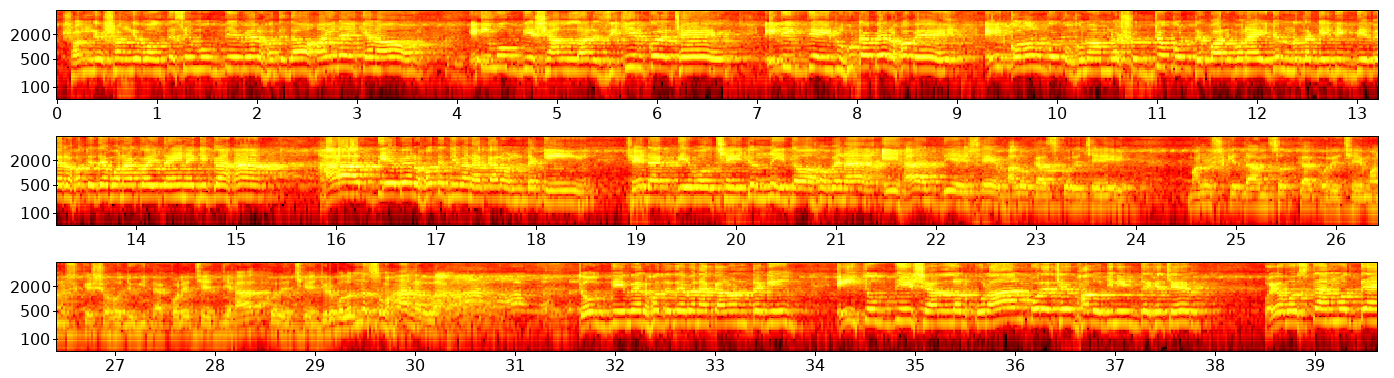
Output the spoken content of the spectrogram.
সঙ্গে সঙ্গে বলতেছে, মুখ দিয়ে বের হতে দেওয়া হয় নাই কেন? এই মুখ দিয়ে সে আল্লাহর জিকির করেছে। এদিক দিয়ে এই রুহুটা বের হবে। এই কলঙ্ক কখনো আমরা সহ্য করতে পারব না। এই জন্য তাকে এই দিক দিয়ে বের হতে দেব না। কয় তাই নাকি? কাহা হাত দিয়ে বের হতে দিবে না, কারণটা কি? সে ডাক দিয়ে বলছে, এই জন্যই দেওয়া হবে না। এই হাত দিয়ে সে ভালো কাজ করেছে। মানুষকে দান সৎকার করেছে, মানুষকে সহযোগিতা করেছে, জেহাদ করেছে। জোরে বলুন না সোহান আল্লাহ চোখ দিয়ে বের হতে দেবে না, কারণটা কি? এই চোখ দিয়ে সে আল্লাহর কোরআন পড়েছে, ভালো জিনিস দেখেছে। ওই অবস্থার মধ্যে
